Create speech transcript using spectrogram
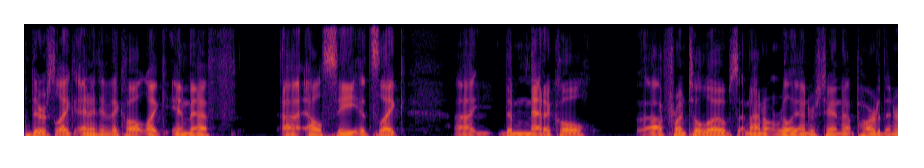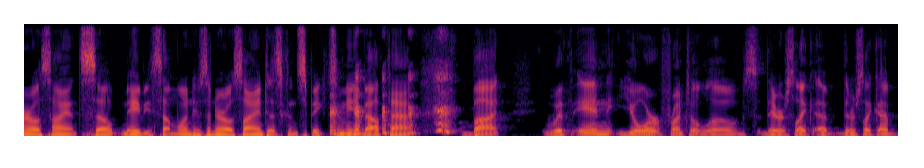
there's like and I think they call it like MF uh, LC. It's like uh, the medical uh, frontal lobes, and I don't really understand that part of the neuroscience. So maybe someone who's a neuroscientist can speak to me about that. But within your frontal lobes, there's like a there's like a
